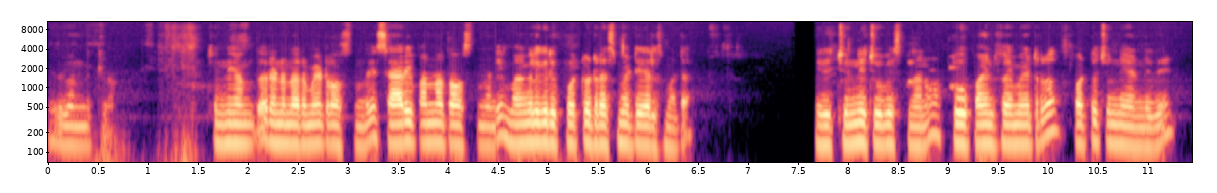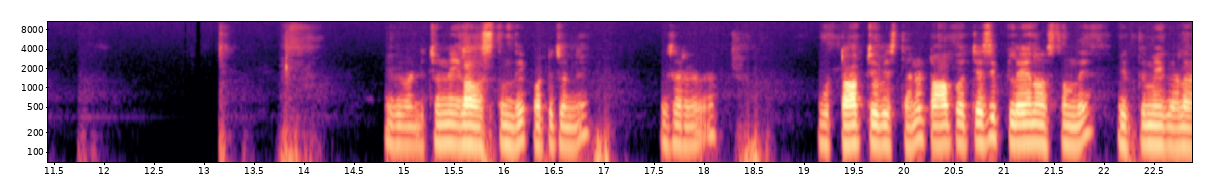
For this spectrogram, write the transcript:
ఇదిగోండి ఇట్లా. చున్నీ అంతా రెండున్నర మీటర్ వస్తుంది. శారీ పన్నతో వస్తుందండి. మంగళగిరి పట్టు డ్రెస్ మెటీరియల్స్ మాట. ఇది చున్నీ చూపిస్తున్నాను. టూ పాయింట్ ఫైవ్ మీటర్ పట్టు చున్నీ అండి ఇది. ఇదిగోండి చున్నీ ఇలా వస్తుంది పట్టు చున్నీ. చూసారు కదా? ఇప్పుడు టాప్ చూపిస్తాను. టాప్ వచ్చేసి ప్లేన్ వస్తుంది. విత్ మీకు అలా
